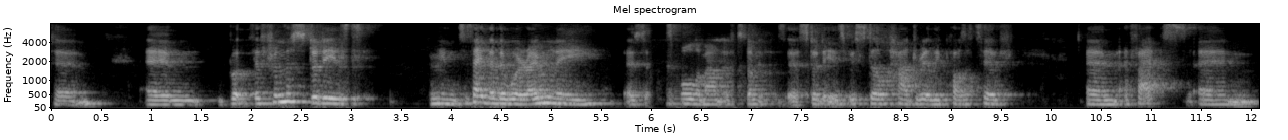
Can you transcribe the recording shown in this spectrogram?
term. Um, but the, from the studies, I mean, to say that there were only a small amount of uh, studies, we still had really positive um, effects um,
